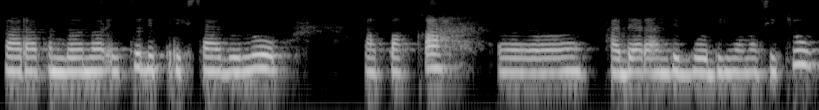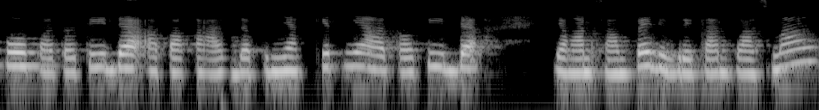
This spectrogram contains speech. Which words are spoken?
para pendonor itu diperiksa dulu apakah uh, kadar antibodinya masih cukup atau tidak, apakah ada penyakitnya atau tidak. Jangan sampai diberikan plasma,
